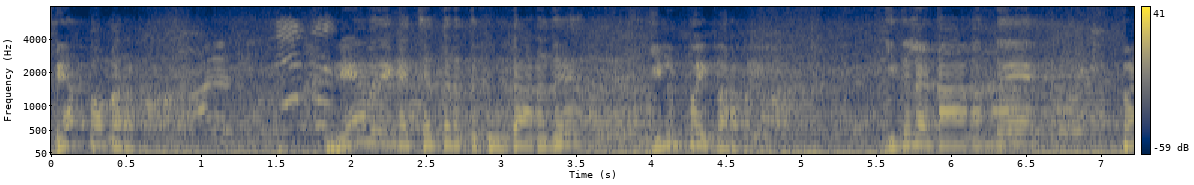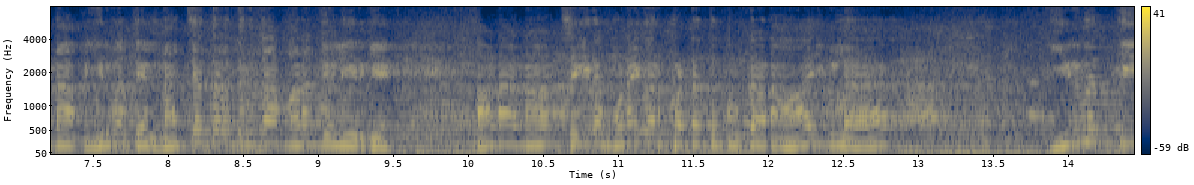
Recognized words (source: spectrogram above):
வேப்ப மரம். ரேவதி நட்சத்திரத்துக்கு உண்டானது இலுப்பை மரம். இதில் நான் வந்து இப்போ நான் இருபத்தேழு நட்சத்திரத்துக்கு தான் மரம் சொல்லியிருக்கேன். ஆனா நான் செய்த முனைவர் பட்டத்துக்கு உண்டான ஆய்வுல இருபத்தி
